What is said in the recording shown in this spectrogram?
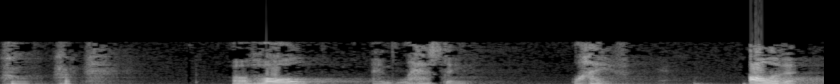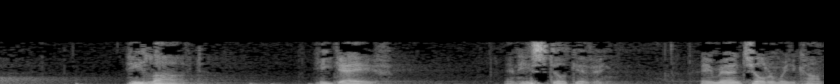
a whole and lasting life. All of it. He loved. He gave. And He's still giving. Amen. Children, will you come?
